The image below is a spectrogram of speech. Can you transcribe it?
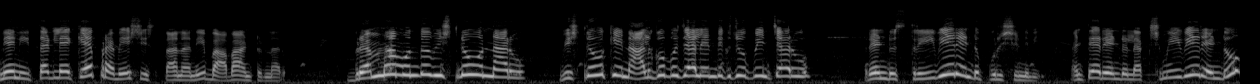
నేను ఇతడిలేకే ప్రవేశిస్తానని బాబా అంటున్నారు. బ్రహ్మ ముందు విష్ణువు ఉన్నారు. విష్ణువుకి నాలుగు భుజాలు ఎందుకు చూపించారు? రెండు స్త్రీవి రెండు పురుషునివి. అంటే రెండు లక్ష్మీవి రెండు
